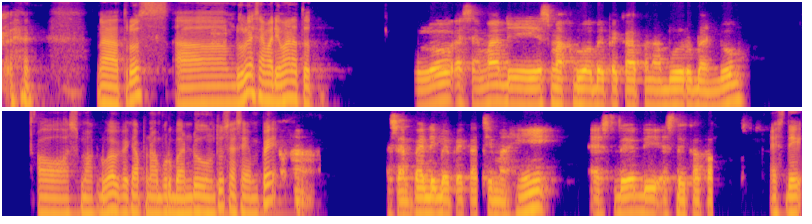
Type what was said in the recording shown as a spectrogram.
nah, terus um, dulu SMA di mana tuh? Dulu SMA di SMAK 2 BPK Penabur Bandung. Oh, SMAK 2 BPK Penabur Bandung. Terus SMP? Nah, SMP di BPK Cimahi, SD di SDK Paulus. SD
